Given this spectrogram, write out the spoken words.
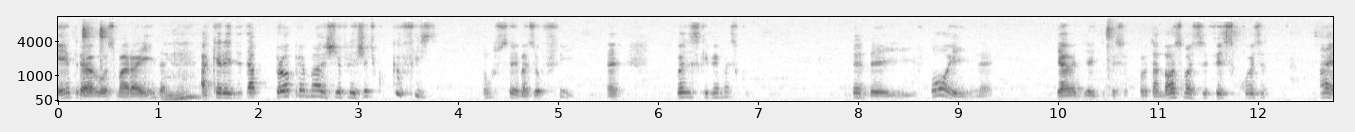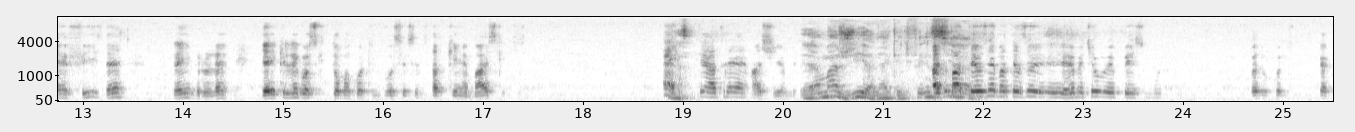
entra, Osmar, ainda, uhum. aquela ideia da própria magia. Eu falei, gente, como que eu fiz não sei, mas eu fiz. Né? Coisas que vem mais entender. E foi, né? E a, a pessoa pergunta, nossa, mas você fez coisa. Ah, é, fiz, né? Lembro, né? E aí aquele negócio que toma conta de você, você não sabe quem é mais, quem é, é, teatro é magia mesmo. É a magia, né? Que é. Mas o Matheus, é, Matheus, eu, eu, realmente eu, eu, penso muito. Quando, quando fica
